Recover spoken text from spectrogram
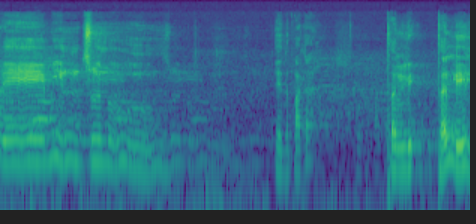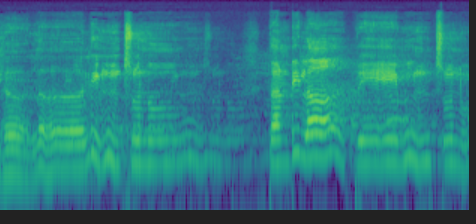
ప్రేమించును. ఏంది పాట? తల్లి తల్లి లాలించును. తండ్రిలా ప్రేమించును.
